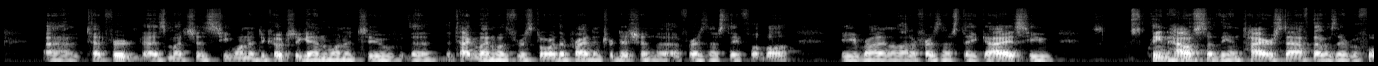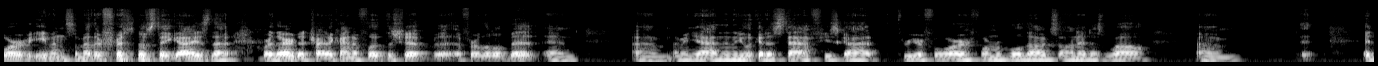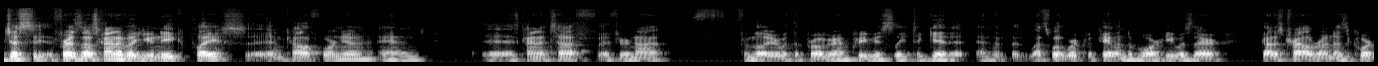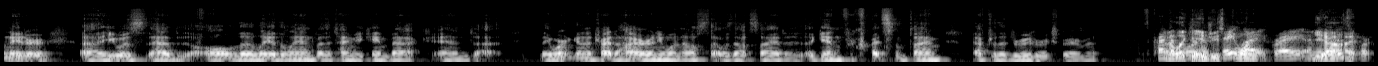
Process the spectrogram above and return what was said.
uh, Tedford, as much as he wanted to coach again, wanted to. the The tagline was "Restore the pride and tradition of Fresno State football." He brought in a lot of Fresno State guys. He cleaned house of the entire staff that was there before, even some other Fresno State guys that were there to try to kind of float the ship uh, for a little bit. And um, I mean, yeah. And then you look at his staff; he's got three or four former Bulldogs on it as well. Um, it just Fresno's kind of a unique place in California, and it's kind of tough if you're not familiar with the program previously to get it. And that's what worked with Kalen DeBoer. He was there, got his trial run as a coordinator. Uh, he was had all the lay of the land by the time he came back, and uh, they weren't going to try to hire anyone else that was outside uh, again for quite some time after the DeRuyter experiment. It's kind I of like Angie's point, like, right? I mean, yeah, I,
